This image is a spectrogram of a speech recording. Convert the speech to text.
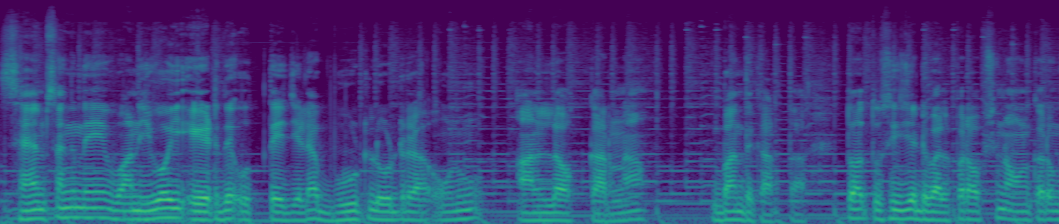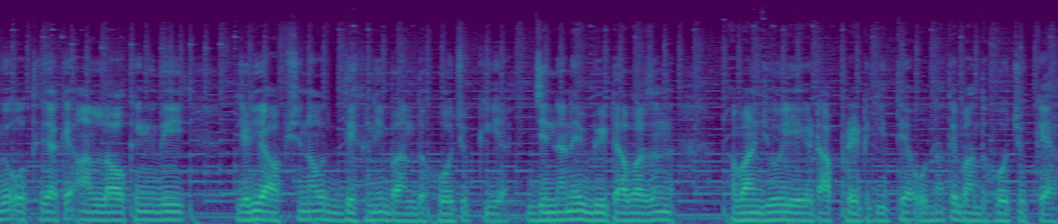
ਸੈਮਸੰਗ ਨੇ One UI 8 ਦੇ ਉੱਤੇ ਜਿਹੜਾ ਬੂਟ ਲੋਡਰ ਆ, ਉਹਨੂੰ ਅਨਲੌਕ ਕਰਨਾ ਬੰਦ ਕਰਤਾ। ਤਾਂ ਤੁਸੀਂ ਜੇ ਡਿਵੈਲਪਰ ਆਪਸ਼ਨ ਆਨ ਕਰੋਗੇ, ਉੱਥੇ ਜਾ ਕੇ ਅਨਲੌਕਿੰਗ ਦੀ ਜਿਹੜੀ ਆਪਸ਼ਨ ਆ, ਉਹ ਦਿਖਣੀ ਬੰਦ ਹੋ ਚੁੱਕੀ ਹੈ। ਜਿਨ੍ਹਾਂ ਨੇ ਬੀਟਾ ਵਰਜ਼ਨ 1 UI 8 ਅਪਡੇਟ ਕੀਤੇ ਆ ਉਹਨਾਂ ਤੇ ਬੰਦ ਹੋ ਚੁੱਕਿਆ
